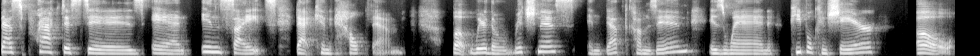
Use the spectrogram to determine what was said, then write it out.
best practices and insights that can help them. But where the richness and depth comes in is when people can share, oh,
